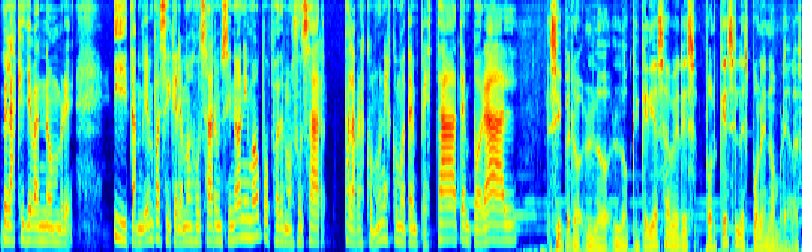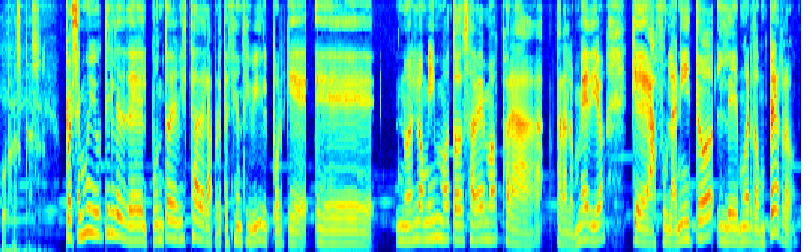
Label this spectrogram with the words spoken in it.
de las que llevan nombre. Y también, pues si queremos usar un sinónimo, pues podemos usar palabras comunes como tempestad, temporal. Sí, pero lo, que quería saber es por qué se les pone nombre a las borrascas. Pues es muy útil desde el punto de vista de la protección civil, porque eh, no es lo mismo, todos sabemos, para, para, los medios, que a fulanito le muerda un perro.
